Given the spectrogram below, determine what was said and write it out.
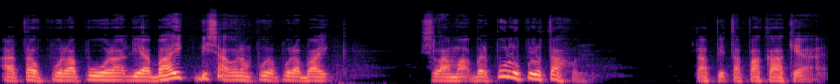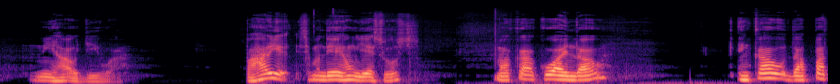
Atau pura-pura dia baik, bisa orang pura-pura baik selama berpuluh-puluh tahun. Tapi tapakah kia nihau jiwa pahari semendia hong Yesus, maka kuaindau engkau dapat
